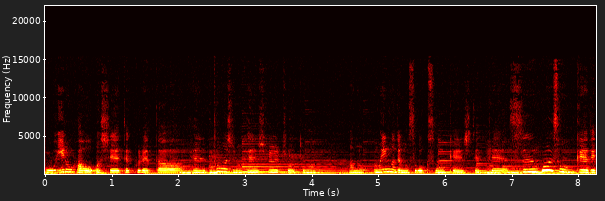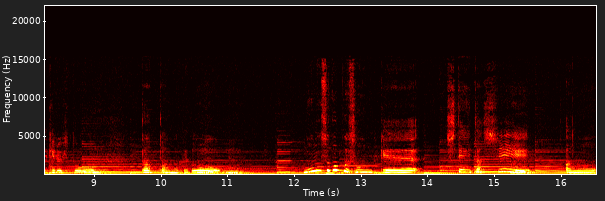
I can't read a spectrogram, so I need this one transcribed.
こういろはを教えてくれた、当時の編集長っていうのはあのまあ今でもすごく尊敬してて、うんすごい尊敬できる人うん。だったんだけど、ものすごく尊敬していたし、あの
